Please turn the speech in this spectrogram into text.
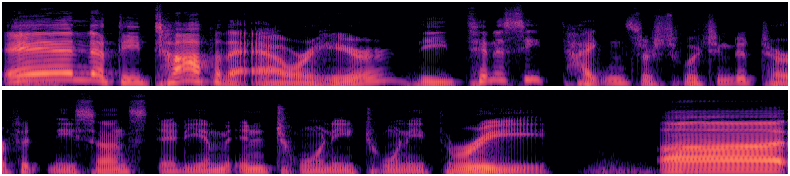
And at the top of the hour here, the Tennessee Titans are switching to turf at Nissan Stadium in 2023. Uh,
